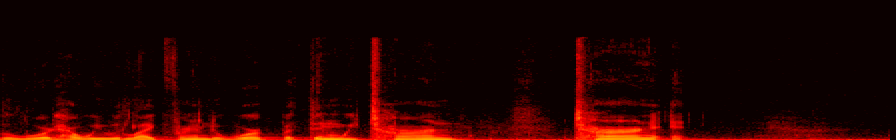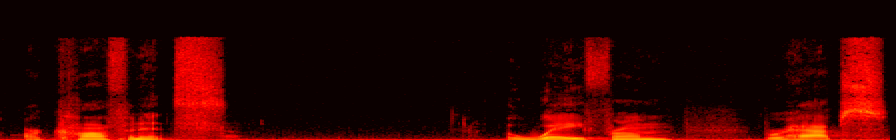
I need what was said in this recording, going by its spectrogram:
the Lord how we would like for Him to work, but then we turn, turn our confidence away from perhaps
